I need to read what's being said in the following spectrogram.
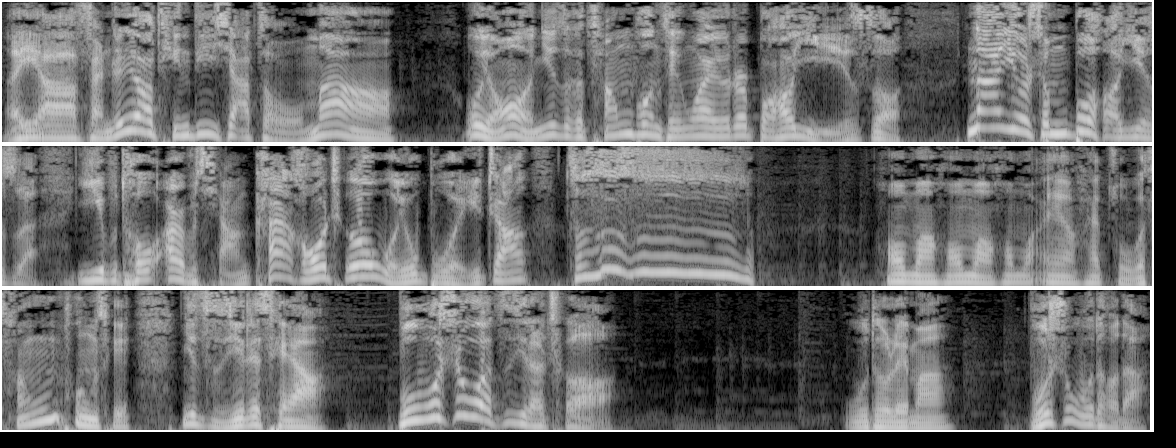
哎呀，反正要停地下走嘛。哦哟，你这个敞篷车我还有点不好意思。那有什么不好意思？一不偷二不抢，开豪车我又不违章。滋滋滋滋，好嘛好嘛好嘛！哎呀，还坐个敞篷车，你自己的车啊？不是我自己的车。屋头的吗？不是屋头的。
